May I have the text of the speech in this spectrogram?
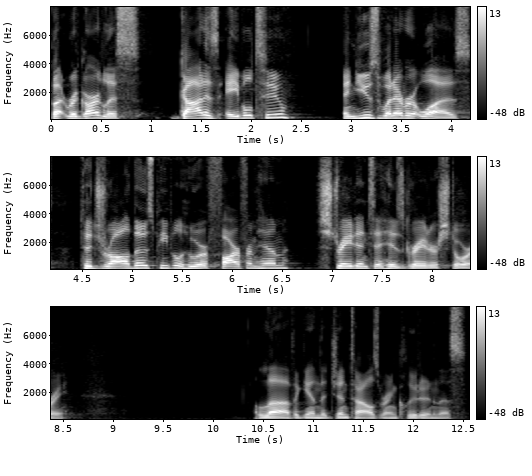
But regardless, God is able to and use whatever it was to draw those people who are far from Him straight into His greater story. I love, again, that Gentiles were included in this.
